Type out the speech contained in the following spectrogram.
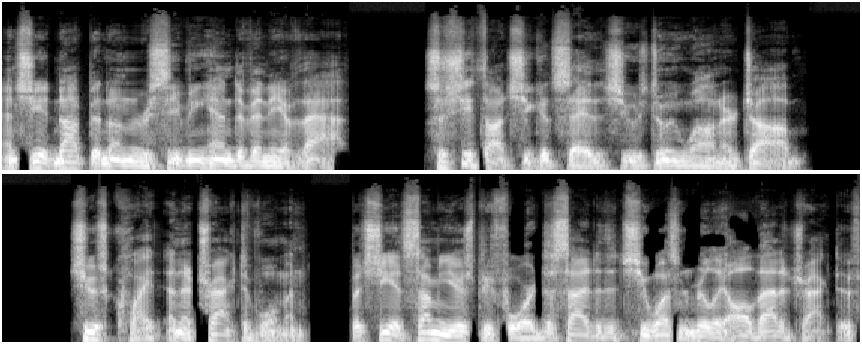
and she had not been on the receiving end of any of that. So she thought she could say that she was doing well in her job. She was quite an attractive woman, but she had some years before decided that she wasn't really all that attractive,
